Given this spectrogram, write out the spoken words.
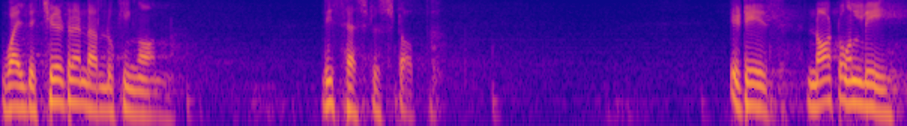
while the children are looking on. This has to stop. It is not only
